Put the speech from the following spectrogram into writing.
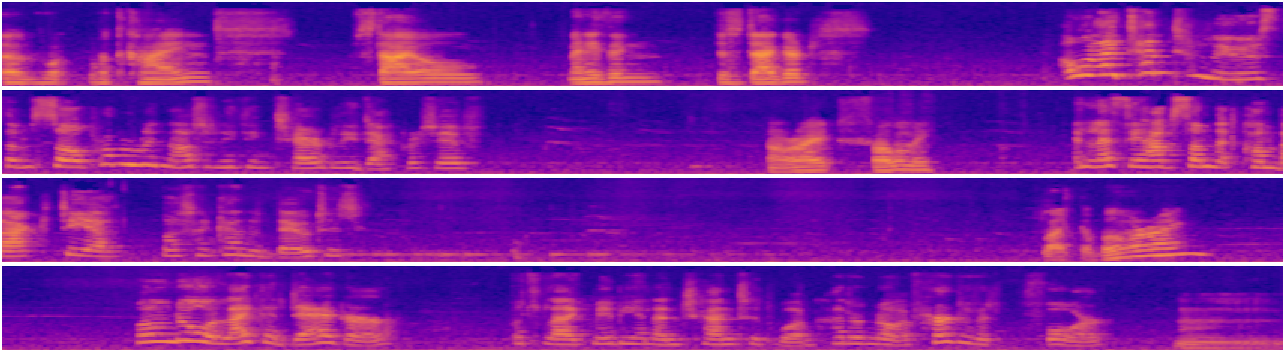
Uh, what, what kind? Style? Anything? Just daggers? Oh, well, I tend to lose them, so probably not anything terribly decorative. All right, follow me. Unless you have some that come back to you, but I kind of doubt it. Like a boomerang? Well, no, like a dagger, but like maybe an enchanted one. I don't know, I've heard of it before. Hmm.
